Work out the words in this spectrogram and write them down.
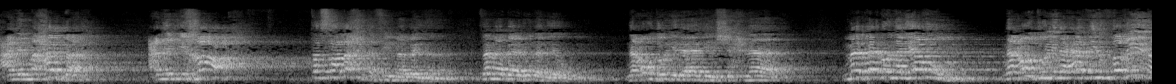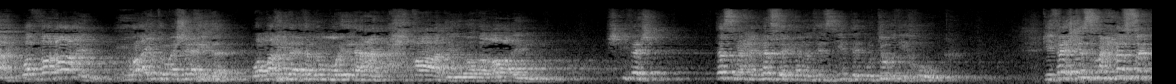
عن المحبة عن الإخاء. تصالحنا فيما بيننا. فما بالنا اليوم؟ نعود إلى هذه الشحناء. ما بالنا اليوم؟ نعود إلى هذه الضغينة والضغائن رأيت مشاهدا والله لا تنم إلا عن أحقاد وضغائن. مش كيفاش؟ تسمح لنفسك أن تهز يدك وتؤذي أخوك. كيفاش تسمح نفسك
